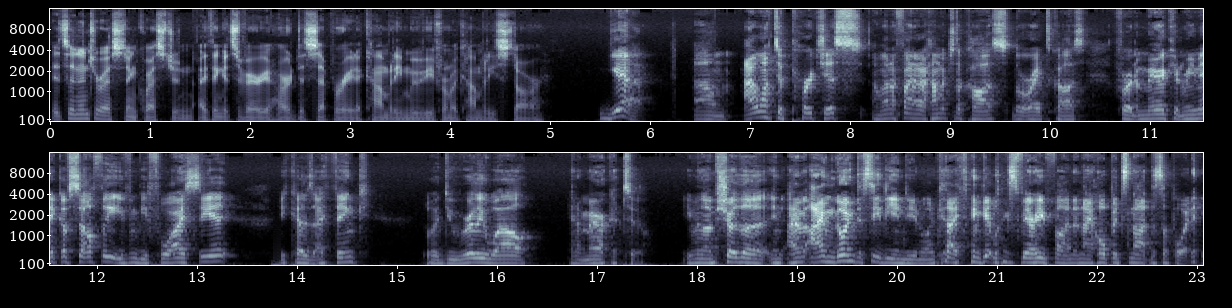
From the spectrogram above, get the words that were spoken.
it's an interesting question I think it's very hard to separate a comedy movie from a comedy star Yeah. Um, I want to purchase. I want to find out how much the cost, the rights cost for an American remake of Selfie, even before I see it, because I think it would do really well in America too. Even though I'm sure the in, I'm I'm going to see the Indian one because I think it looks very fun and I hope it's not disappointing.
